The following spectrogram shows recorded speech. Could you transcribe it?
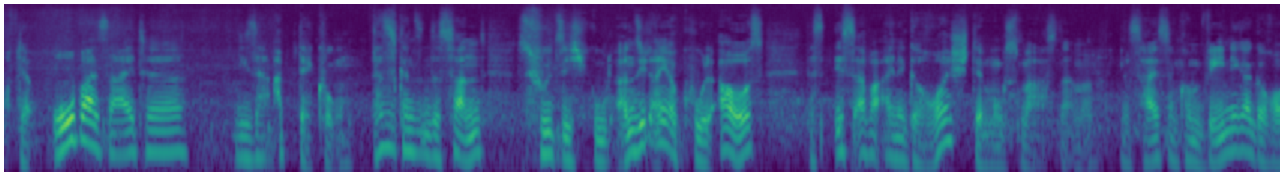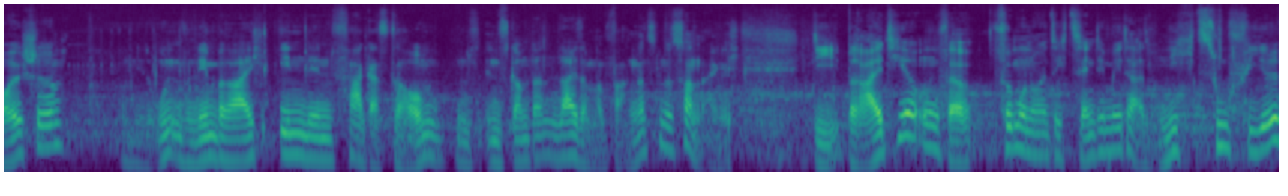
auf der Oberseite dieser Abdeckung. Das ist ganz interessant. Es fühlt sich gut an, sieht eigentlich auch cool aus. Das ist aber eine Geräuschdämmungsmaßnahme. Das heißt, dann kommen weniger Geräusche von unten von dem Bereich in den Fahrgastraum und insgesamt dann leiser am Fahren. Ganz interessant eigentlich. Die Breite hier ungefähr 95 cm, also nicht zu viel.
